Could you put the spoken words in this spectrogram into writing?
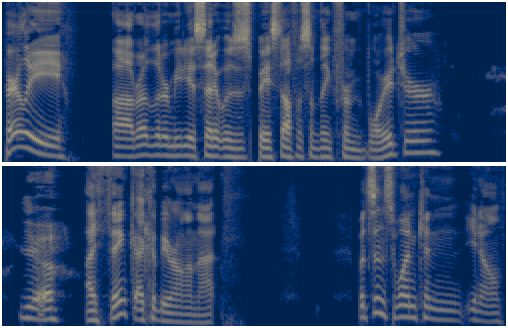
apparently uh, Red Letter Media said it was based off of something from Voyager. Yeah. I think I could be wrong on that. But since when can you know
